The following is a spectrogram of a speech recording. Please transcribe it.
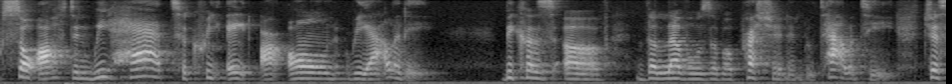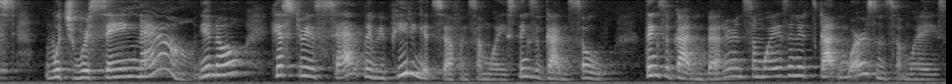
so often we had to create our own reality because of the levels of oppression and brutality, just which we're seeing now. You know, history is sadly repeating itself in some ways. Things have gotten so, things have gotten better in some ways, and it's gotten worse in some ways.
